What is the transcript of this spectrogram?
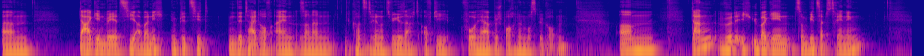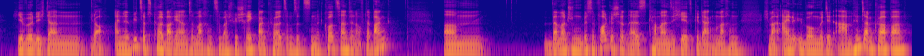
Ähm, da gehen wir jetzt hier aber nicht implizit im Detail drauf ein, sondern wir konzentrieren uns, wie gesagt, auf die vorher besprochenen Muskelgruppen. Ähm, dann würde ich übergehen zum Bizepstraining. Hier würde ich dann ja, eine Bizeps-Curl-Variante machen, zum Beispiel Schrägbank-Curls im Sitzen mit Kurzhanteln auf der Bank. Ähm, wenn man schon ein bisschen fortgeschritten ist, kann man sich hier jetzt Gedanken machen, ich mache eine Übung mit den Armen hinterm Körper,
